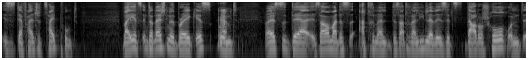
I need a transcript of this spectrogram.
ist es der falsche Zeitpunkt. Weil jetzt International Break ist Ja. und weißt du, der, sagen wir mal, das, Adrenal, das Adrenalinlevel ist jetzt dadurch hoch und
